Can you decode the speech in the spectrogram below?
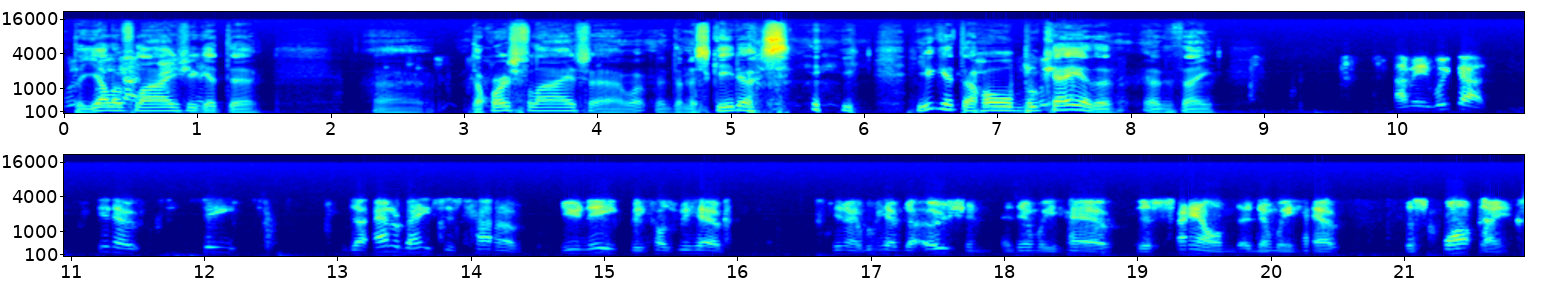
we- the yellow got flies. You get the uh, the horse flies. Uh, what, the mosquitoes. you get the whole bouquet of the of the thing. I mean, we got, you know, see, the Outer Banks is kind of unique because we have, you know, we have the ocean and then we have the sound and then we have the swamplands.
